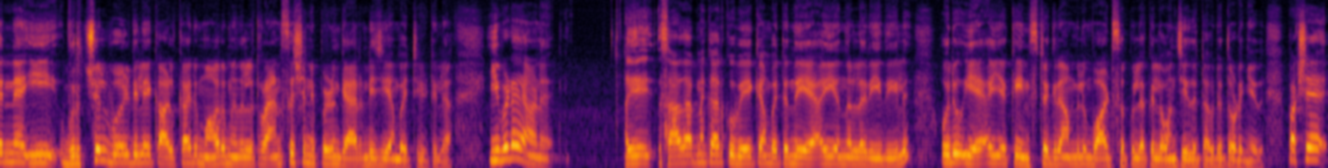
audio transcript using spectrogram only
തന്നെ ഈ വിർച്വൽ വേൾഡിലേക്ക് ആൾക്കാർ മാറും എന്നുള്ള ട്രാൻസിഷൻ ഇപ്പോഴും ഗ്യാരണ്ടി ചെയ്യാൻ പറ്റിയിട്ടില്ല. ഇവിടെയാണ് സാധാരണക്കാർക്ക് ഉപയോഗിക്കാൻ പറ്റുന്ന എ ഐ എന്നുള്ള രീതിയിൽ ഒരു എ ഐ ഒക്കെ ഇൻസ്റ്റഗ്രാമിലും വാട്സപ്പിലൊക്കെ ലോഞ്ച് ചെയ്തിട്ട് അവർ തുടങ്ങിയത്. പക്ഷേ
